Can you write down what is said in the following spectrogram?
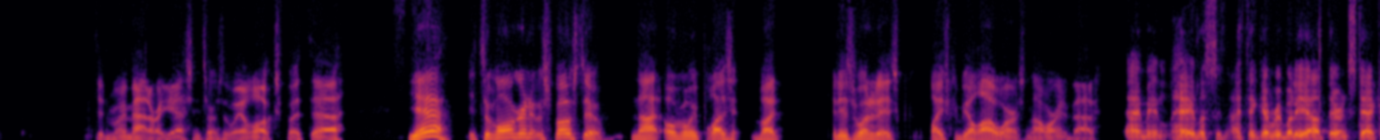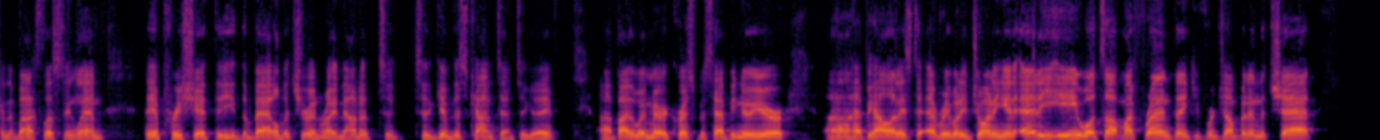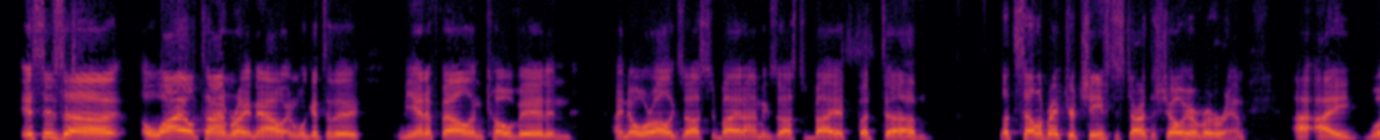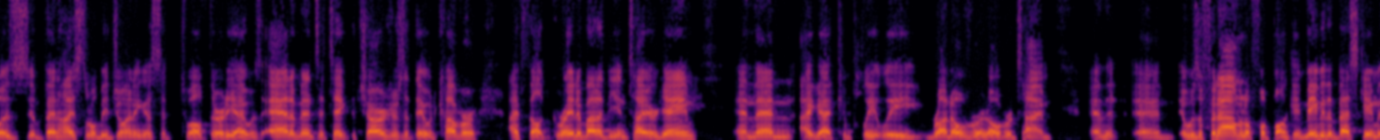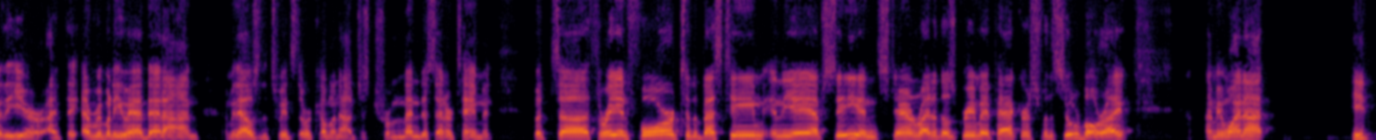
didn't really matter, I guess, in terms of the way it looks. But uh, yeah, it took longer than it was supposed to. Not overly pleasant, but it is what it is. Life could be a lot worse. I'm not worrying about it. I mean, hey, listen. I think everybody out there in Stacking the Box listening land, they appreciate the the battle that you're in right now to to to give this content today. Uh, by the way, Merry Christmas, Happy New Year, uh, Happy Holidays to everybody joining in. Eddie E, what's up, my friend? Thank you for jumping in the chat. This is a a wild time right now, and we'll get to the the NFL and COVID, and I know we're all exhausted by it. I'm exhausted by it, but um, let's celebrate your Chiefs to start the show here, Verderame. I, I was Ben Heisler will be joining us at twelve thirty. I was adamant to take the Chargers that they would cover. I felt great about it the entire game, and then I got completely run over at overtime. And it, and it was a phenomenal football game, maybe the best game of the year. I think everybody who had that on, I mean, that was the tweets that were coming out, just tremendous entertainment. But uh, three and four to the best team in the AFC, and staring right at those Green Bay Packers for the Super Bowl, right? I mean, why not? It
